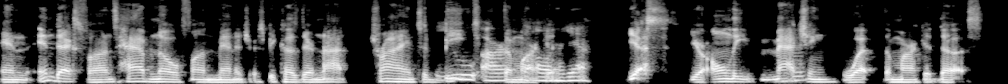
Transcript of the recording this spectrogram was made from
And index funds have no fund managers because they're not trying to You beat the market. owner, yeah. Yes, you're only mm-hmm. matching what the market does.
